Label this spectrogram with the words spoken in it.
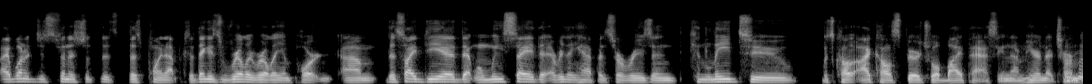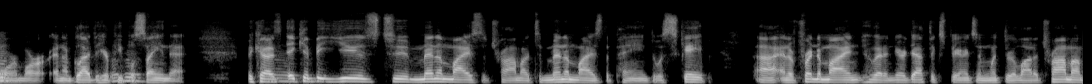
I want to just finish this this point up because I think it's really really important. Um, this idea that when we say that everything happens for a reason can lead to what's called I call spiritual bypassing. I'm hearing that term mm-hmm. more and more, and I'm glad to hear people mm-hmm. saying that because mm-hmm. it can be used to minimize the trauma, to minimize the pain, to escape. Uh, and a friend of mine who had a near death experience and went through a lot of trauma,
